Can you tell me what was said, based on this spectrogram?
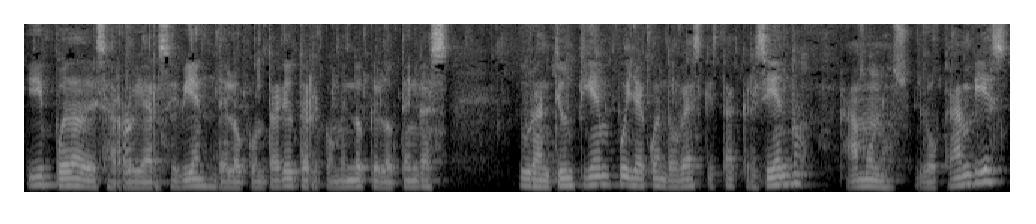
y pueda desarrollarse bien. De lo contrario te recomiendo que lo tengas durante un tiempo y ya cuando veas que está creciendo, vámonos, lo cambies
